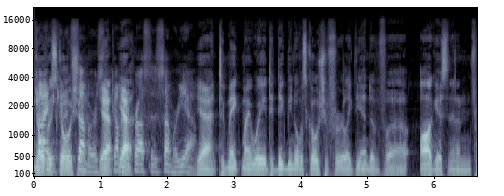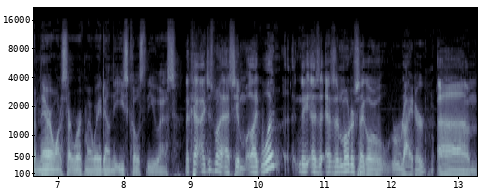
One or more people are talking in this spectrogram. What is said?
perfect Nova timing 'cause Scotia. it's summer, so yeah, coming yeah. across in the summer, yeah. Yeah, to make my way to Digby, Nova Scotia for like the end of uh, August, and then from there I want to start working my way down the east coast of the U.S. Okay, I just want to ask you, like, what as, as a motorcycle rider, um,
